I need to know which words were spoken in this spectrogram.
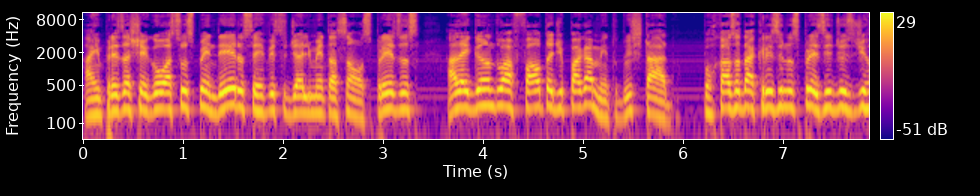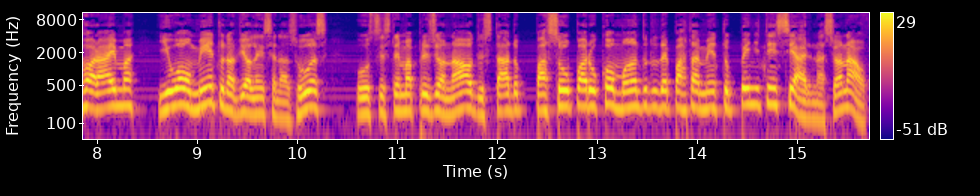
A empresa chegou a suspender o serviço de alimentação aos presos, alegando a falta de pagamento do Estado. Por causa da crise nos presídios de Roraima e o aumento na violência nas ruas, o sistema prisional do Estado passou para o comando do Departamento Penitenciário Nacional.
